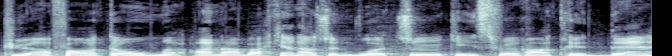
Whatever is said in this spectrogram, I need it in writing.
plus en fantôme en embarquant dans une voiture qui se fait rentrer dedans.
